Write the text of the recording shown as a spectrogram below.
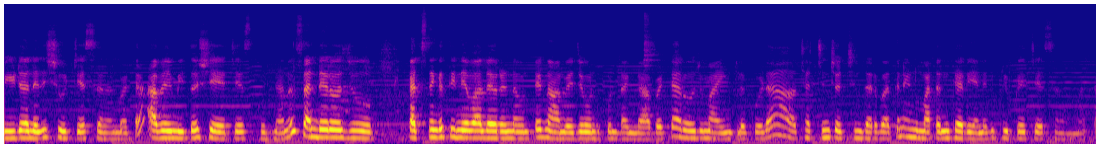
వీడియో అనేది షూట్ చేస్తాను అనమాట అవే మీతో షేర్ చేసుకుంటున్నాను. సండే రోజు ఖచ్చితంగా తినే వాళ్ళు ఎవరైనా ఉంటే నాన్ వెజ్ వండుకుంటాం కాబట్టి ఆ రోజు మా ఇంట్లో కూడా చర్చించి వచ్చిన తర్వాత నేను మటన్ కర్రీ అనేది ప్రిపేర్ చేశాను అనమాట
